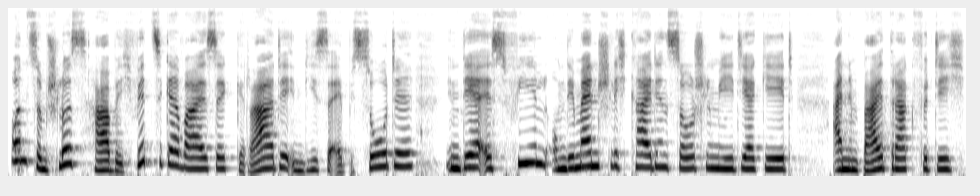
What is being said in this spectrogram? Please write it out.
Und zum Schluss habe ich witzigerweise gerade in dieser Episode, in der es viel um die Menschlichkeit in Social Media geht, einen Beitrag für dich,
